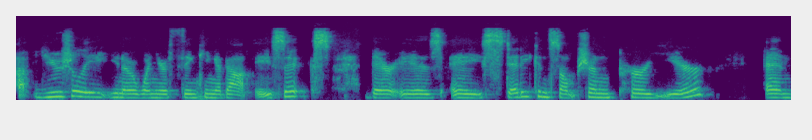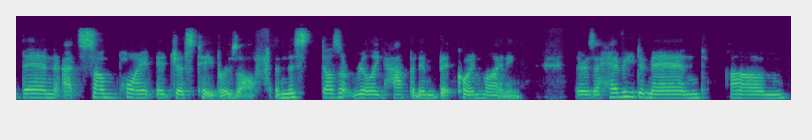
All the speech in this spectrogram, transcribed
Uh, usually, you know, when you're thinking about ASICs, there is a steady consumption per year. And then at some point, it just tapers off. And this doesn't really happen in Bitcoin mining. There's a heavy demand. Um,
